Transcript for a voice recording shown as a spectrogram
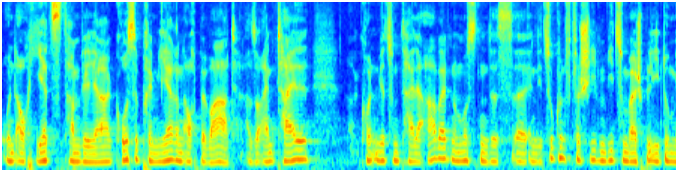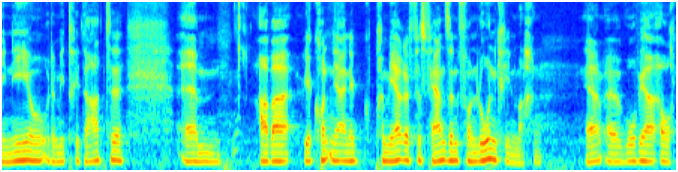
und auch jetzt haben wir ja große Premieren auch bewahrt. Also ein Teil konnten wir zum Teil erarbeiten und mussten das äh, in die Zukunft verschieben, wie zum Beispiel Idomeneo oder Mithridate. Ähm, aber wir konnten ja eine Premiere fürs Fernsehen von Lohengrin machen ja, äh, wo wir auch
